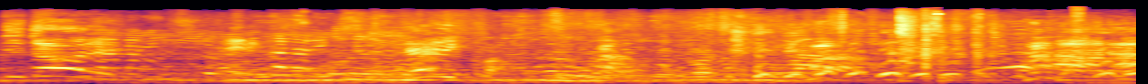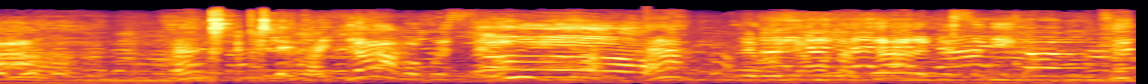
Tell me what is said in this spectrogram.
traditore! Vieni qua! Vieni qua! Eh? Le tagliamo queste unghie! Eh? Le vogliamo tagliare queste dita? Eh?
